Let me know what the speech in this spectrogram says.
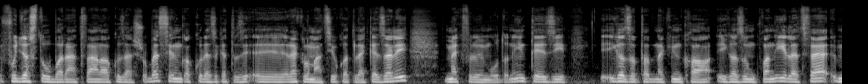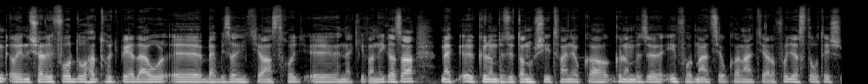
fogyasztóbarát vállalkozásról beszélünk, akkor ezeket ö, reklamációkat lekezeli, megfelelő módon intézi, igazat ad nekünk, ha igazunk van, illetve olyan is előfordulhat, hogy például bebizonyítja azt, hogy neki van igaza, meg különböző tanúsítványokkal, különböző információkkal látja el a fogyasztót, és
